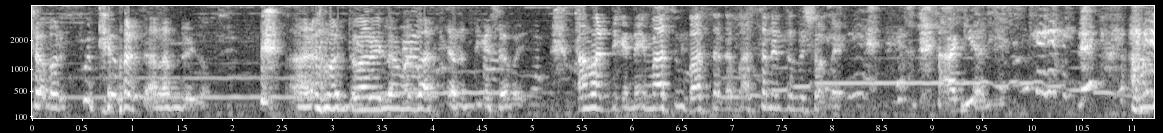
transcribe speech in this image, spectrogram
সবার প্রতি আমার সালাম রইল। আর আমার দোয়া রইল আমার বাচ্চার দিকে সবাই। আমার দিকে নেই মাসুম বাচ্চাটা বাচ্চানের জন্য সবাই। আগে আগে। আমি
